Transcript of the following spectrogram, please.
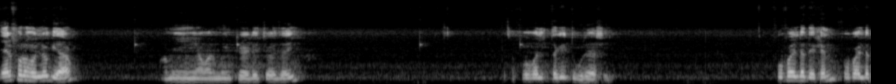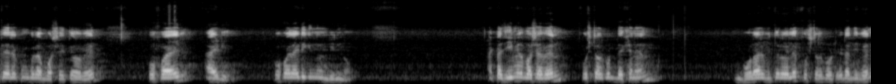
এরপর হইল গিয়া আমি আমার মেন ট্রেডে চলে যাই। আচ্ছা মোবাইল থেকে একটু ঘুরে আসি। প্রোফাইলটা দেখেন, প্রোফাইলটাতে এরকম করে বসাইতে হবে। প্রোফাইল আইডি প্রোফাইল আইডি কিন্তু ভিন্ন। একটা জিমেল বসাবেন পোস্টাল কোড দেখে নেন। বোলার ভিতরে হলে পোস্টাল কোড এটা দিবেন।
